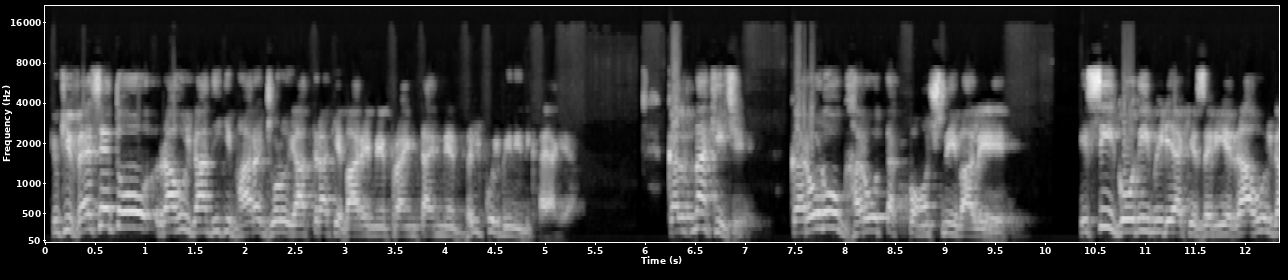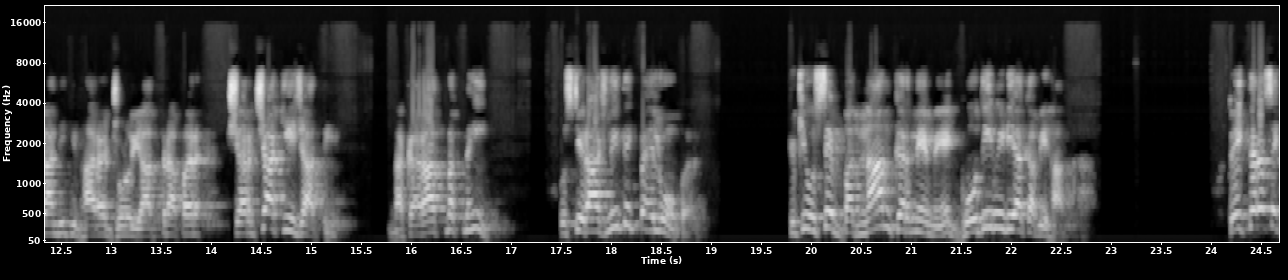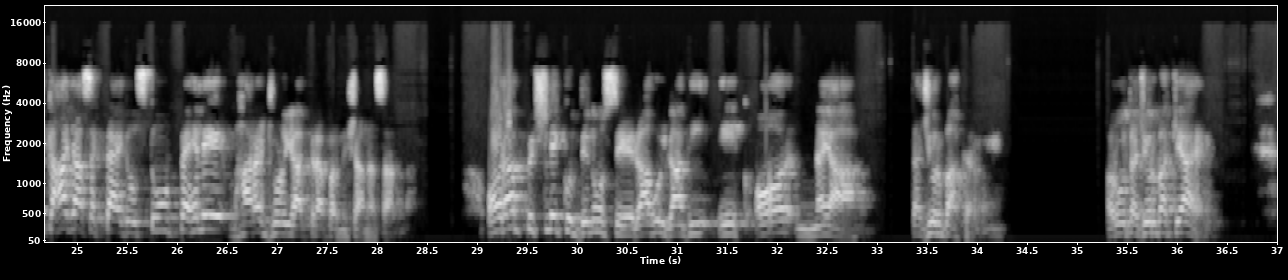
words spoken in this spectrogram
क्योंकि वैसे तो राहुल गांधी की भारत जोड़ो यात्रा के बारे में प्राइम टाइम में बिल्कुल भी नहीं दिखाया गया। कल्पना कीजिए, करोड़ों घरों तक पहुँचने वाले इसी गोदी मीडिया के ज़रिए राहुल गांधी की भारत जोड़ो यात्रा पर चर्चा की जाती। नकारात्मक नहीं, उसके राजनीतिक पहलुओं पर, क्योंकि उसे बदनाम करने में गोदी मीडिया का भी हाथ था। तो एक तरह से कहा जा सकता है, दोस्तों, पहले भारत जोड़ो यात्रा पर निशाना साधना। और अब पिछले कुछ दिनों से राहुल गांधी एक और नया तजुर्बा कर रहे हैं। और वो तजुर्बा क्या है?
